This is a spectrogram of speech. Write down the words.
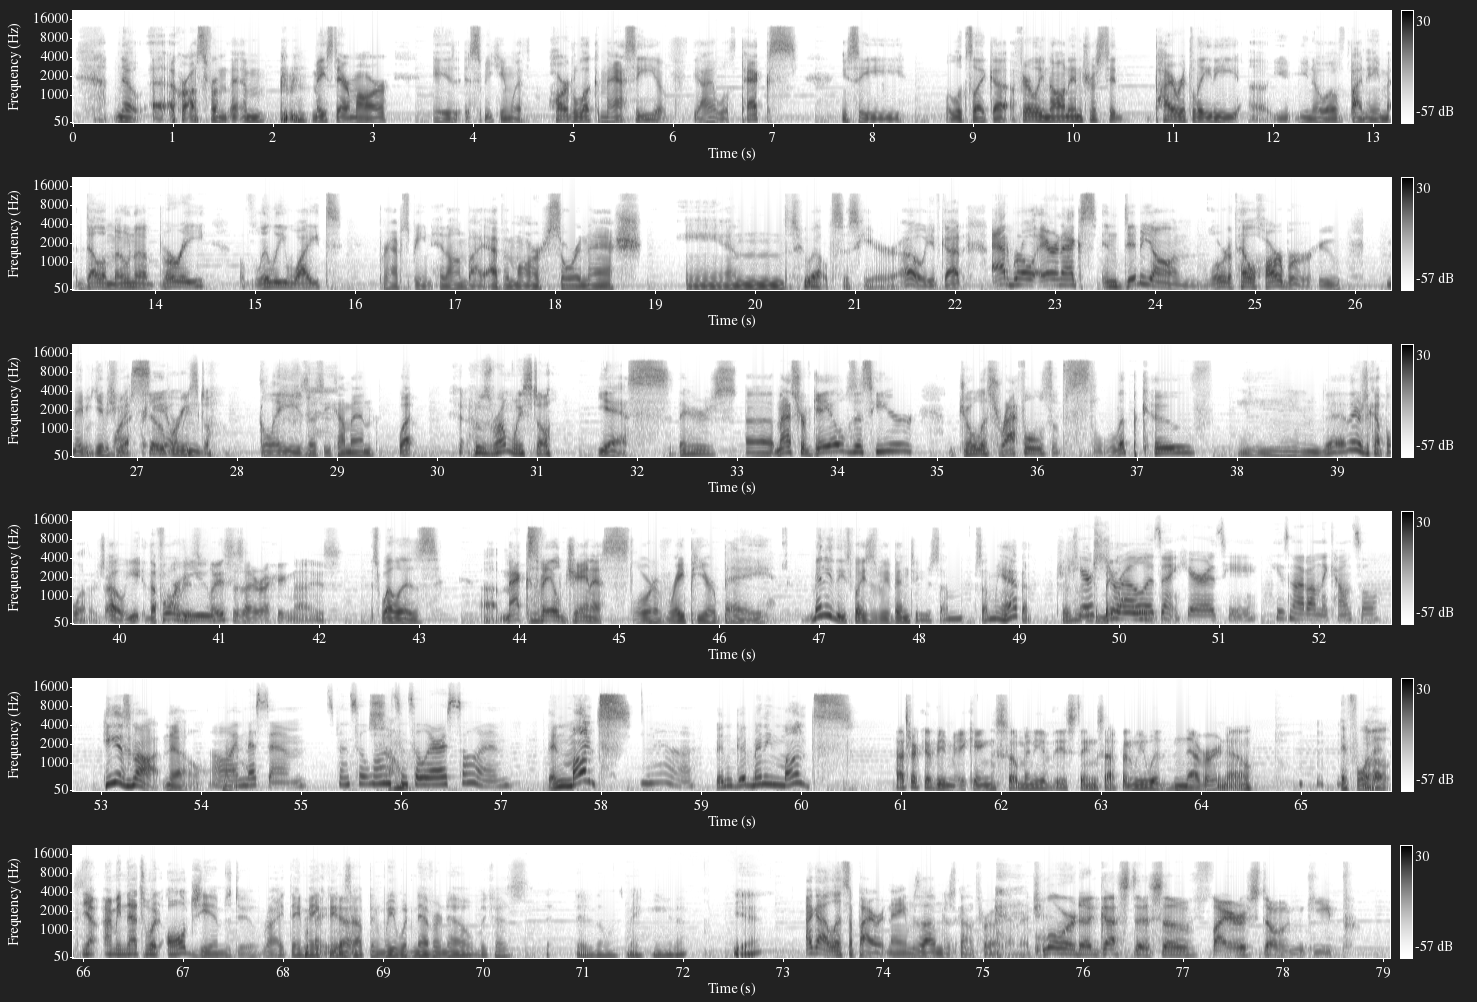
no, uh, across from them, Mace Dermar is, is speaking with Hard Luck Massey of the Isle of Pex. You see what looks like a, a fairly non-interested pirate lady uh, you, you know of by name Delamona Bury of Lily White, perhaps being hit on by Avimar Sorrinash. And who else is here? Oh, you've got Admiral Arronax Endymion, Lord of Hell Harbor, who maybe gives you a sobering glaze as you come in. What? Whose rum we stole? Yes, there's uh, Master of Gales is here, Jolas Raffles of Slip Cove, and uh, there's a couple others. Oh, you, the four All of these you, places I recognize. as well as uh, Max Vale Janus, Lord of Rapier Bay. Many of these places we've been to, some some we haven't. Just Pierce it's a big Jarrell old- isn't here, is he? He's not on the council. He is not. No. Oh, no. I miss him. It's been so long So? since Alaris saw him. Been months. Yeah. Been a good many months. Patrick could be making so many of these things up, and we would never know. If what? Well, yeah, I mean that's what all GMs do, right? They make Right, things yeah. up, and we would never know because they're the ones making it up. Yeah. I got a list of pirate names. I'm just gonna throw it in there. Lord Augustus of Firestone Keep.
